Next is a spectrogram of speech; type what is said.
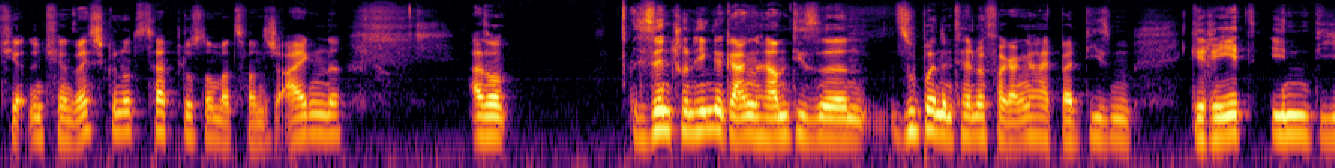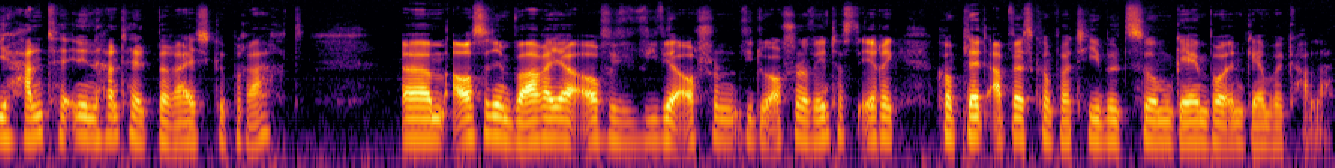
N64 genutzt hat, plus nochmal 20 eigene. Also sie sind schon hingegangen, haben diese Super Nintendo Vergangenheit bei diesem Gerät in die Hand, in den Handheld-Bereich gebracht. Ähm, außerdem war er ja auch, wie, wie, wir auch schon, wie du auch schon erwähnt hast, Erik, komplett abwärtskompatibel zum Game Boy und Game Boy Color.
